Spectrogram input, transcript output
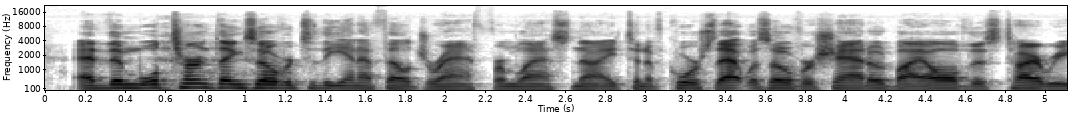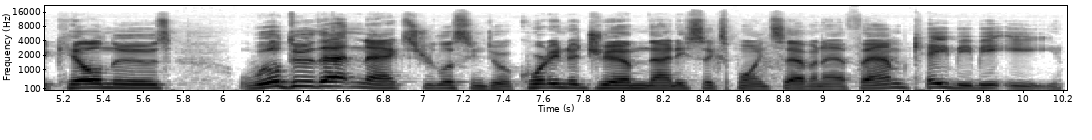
and then we'll turn things over to the NFL draft from last night. And of course, that was overshadowed by all of this Tyreek Hill news. We'll do that next. You're listening to According to Jim, 96.7 FM, KBBE.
